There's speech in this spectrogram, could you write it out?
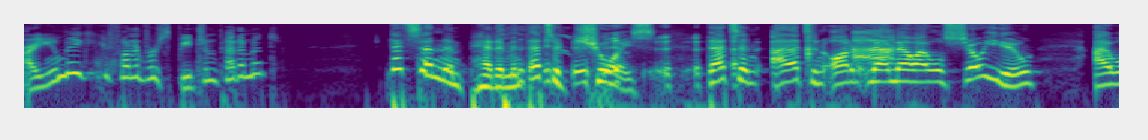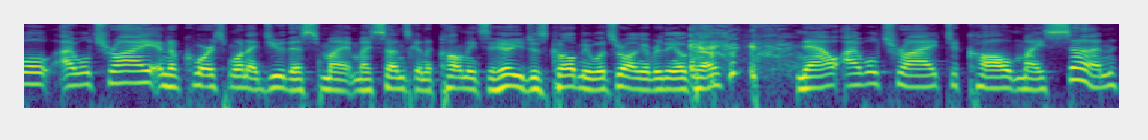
Are you making fun of her speech impediment? That's not an impediment. That's a choice. that's an uh, that's an auto. Now, now I will show you. I will I will try and of course when I do this my, my son's going to call me and say, "Hey, you just called me. What's wrong? Everything okay?" now I will try to call my son.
